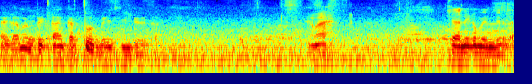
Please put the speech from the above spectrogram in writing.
นะครับมันเป็นการกระตุ้นไปอีกทีเลยครับเห็นไหมแค่นี้ก็ไม่มีอะไร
